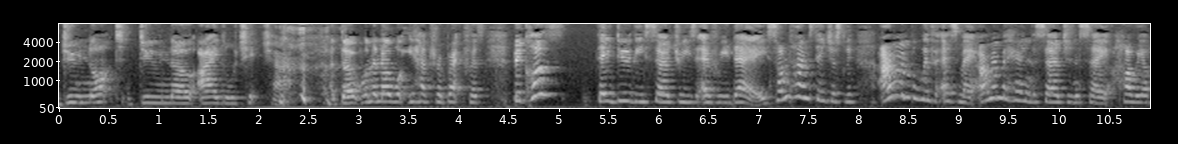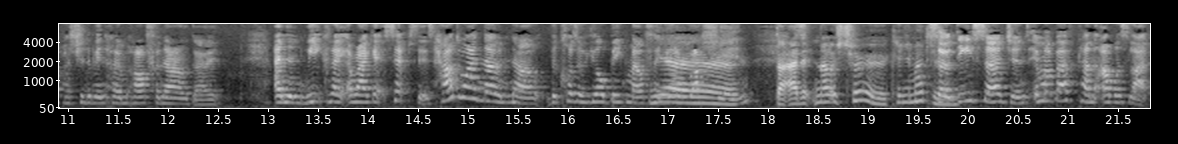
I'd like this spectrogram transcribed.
Do not do no idle chit chat. I don't want to know what you had for breakfast because they do these surgeries every day. Sometimes they just. leave. I remember with Esme, I remember hearing the surgeon say, "Hurry up! I should have been home half an hour ago." And then a week later, I get sepsis. How do I know now because of your big mouth and your rushing? That I didn't know it's true. Can you imagine? So these surgeons in my birth plan, I was like,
